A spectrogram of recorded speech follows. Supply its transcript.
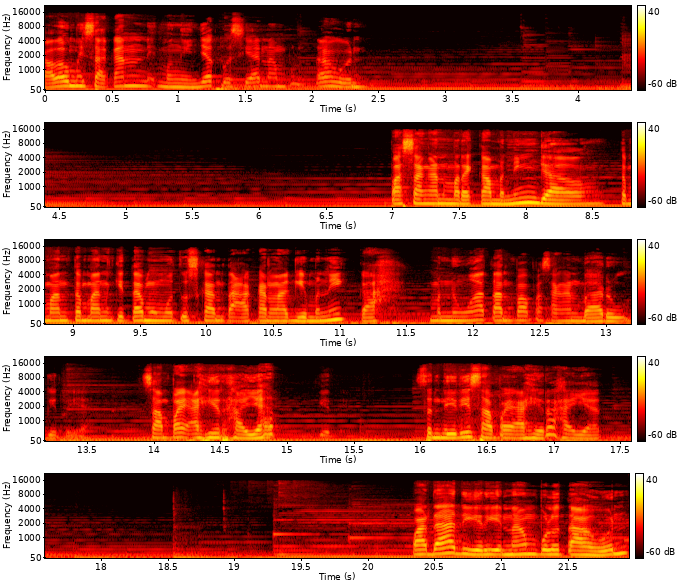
kalau misalkan menginjak usia 60 tahun pasangan mereka meninggal, teman-teman kita memutuskan tak akan lagi menikah, menua tanpa pasangan baru gitu ya. Sampai akhir hayat gitu. Sendiri sampai akhir hayat. Pada diri 60 tahun,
